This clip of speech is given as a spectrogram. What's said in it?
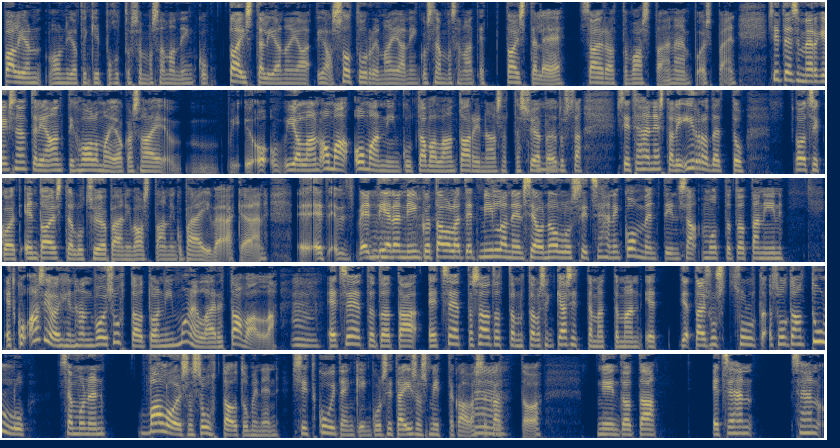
paljon on jotenkin puhuttu semmoisena niin kuin taistelijana ja, ja soturina ja niin kuin semmoisena, että taistelee sairautta vastaan ja näin poispäin. Sitten esimerkiksi näyttelijä Antti Holma, joka sai, jolla on oma, oma niin kuin tavallaan tarinansa tässä syöpäjutussa. Mm. Sitten hänestä oli irrotettu otsikko, että en taistellut syöpääni vastaan niin kuin päivääkään. Et, et, en tiedä niin kuin, tavallaan, että, että millainen se on ollut sit se hänen kommenttinsa, mutta tota niin, että kun asioihinhan voi suhtautua niin monella eri tavalla. Mm. Että se, että tota, et se, että sä oot ottanut tämmöisen käsittämättömän, et, tai sulta, sulta, sulta on tullut semmoinen valoisa suhtautuminen sit kuitenkin, kun sitä isossa mittakaavassa mm. katsoo, niin tota, että sehän, sehän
